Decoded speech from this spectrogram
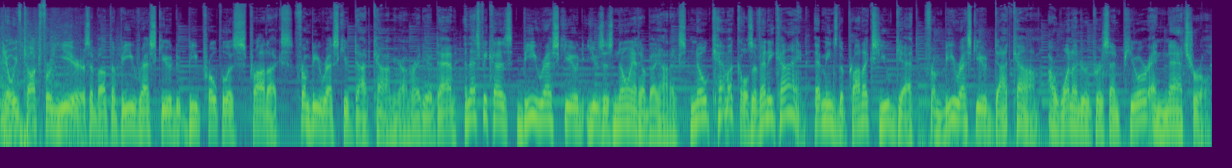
You know, we've talked for years about the Be Rescued Bee Propolis products from BeRescued.com here on Radio Dad, and that's because Be Rescued uses no antibiotics, no chemicals of any kind. That means the products you get from BeRescued.com are 100% pure and natural.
